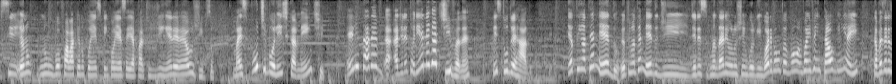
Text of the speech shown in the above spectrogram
se eu não, não vou falar que eu não conheço, quem conhece aí a parte de dinheiro é o Gibson. Mas futebolisticamente, ele tá. de- a- diretoria é negativa, né? Fez tudo errado. Eu tenho até medo, eu tenho até medo de, de eles mandarem o Luxemburgo embora e vão, vão, vão inventar alguém aí. Talvez eles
